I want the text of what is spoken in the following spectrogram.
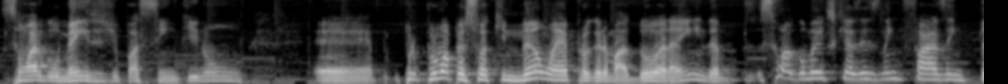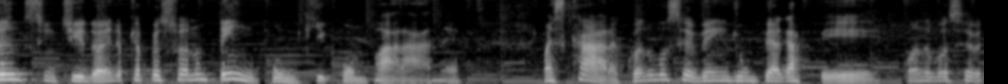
são argumentos tipo assim que não é, para uma pessoa que não é programador ainda, são argumentos que às vezes nem fazem tanto sentido ainda, porque a pessoa não tem com o que comparar, né? Mas, cara, quando você vem de um PHP, quando você.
